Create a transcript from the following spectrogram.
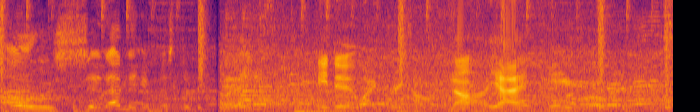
oh shit, that nigga Mr. He did like three times. No, yeah, I- when we were over there.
